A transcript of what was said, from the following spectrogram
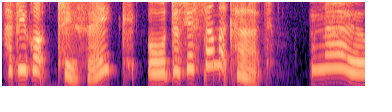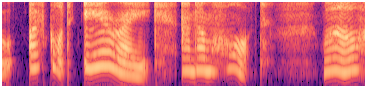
Have you got toothache or does your stomach hurt? No, I've got earache and I'm hot. Well,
